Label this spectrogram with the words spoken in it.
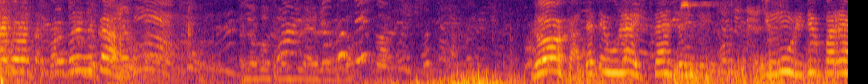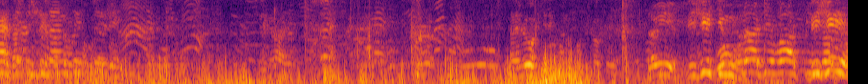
Дай ворота. Льоха, де ти гуляєш? В центр іди. Тимур, іди вперед, аж туди. Та Льохи, не. Біжи, Тимур. не Біжи.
